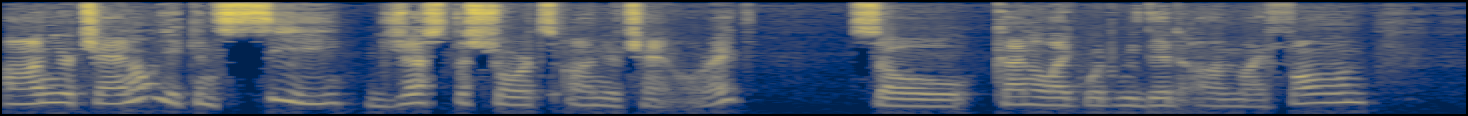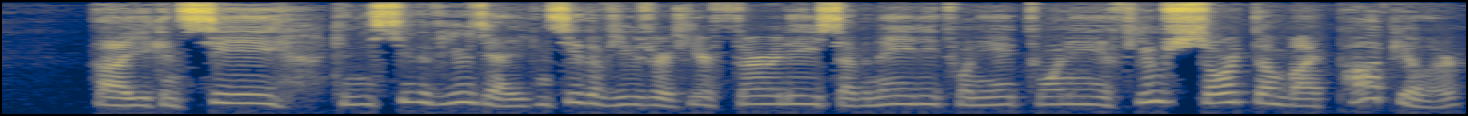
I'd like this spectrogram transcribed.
on your channel you can see just the shorts on your channel right so kind of like what we did on my phone uh, you can see can you see the views? Yeah you can see the views right here 30 780 28 20 if you sort them by popular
